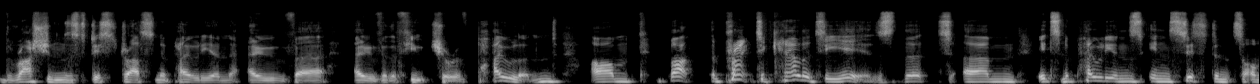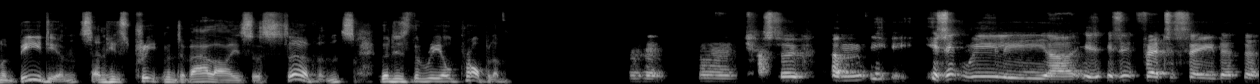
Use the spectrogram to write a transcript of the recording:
the Russians distrust Napoleon over over the future of Poland. Um, but the practicality is that um, it's Napoleon's insistence on obedience and his treatment of allies as servants that is the real problem. Mm-hmm. Mm. So, um, is it really uh, is, is, it fair to say that, that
